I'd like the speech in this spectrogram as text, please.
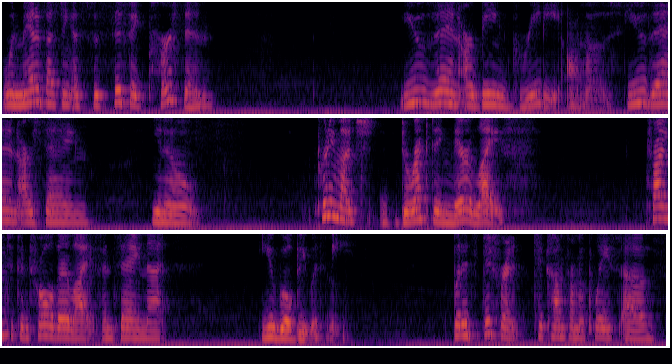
when manifesting a specific person, you then are being greedy almost. You then are saying, you know, pretty much directing their life, trying to control their life, and saying that you will be with me. But it's different to come from a place of,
